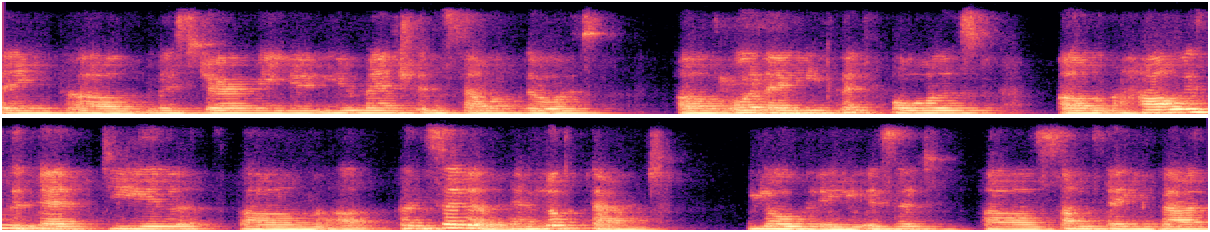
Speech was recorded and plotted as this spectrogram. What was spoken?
think, uh, Ms. Jeremie, you, you mentioned some of those. Uh, were there any pitfalls? Um, how is the debt deal, um, uh, considered and looked at globally? Is it, uh, something that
